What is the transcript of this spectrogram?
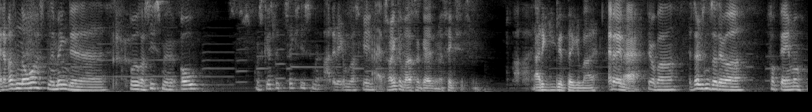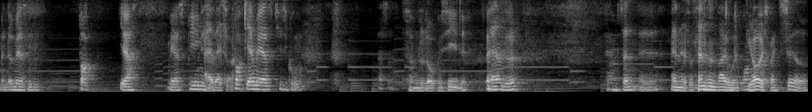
Ja, der var sådan en overraskende mængde af både racisme og måske også lidt sexisme. Nej, det ved jeg ikke, om det var så galt. Jeg tror ikke, det var så galt med sexisme. Nej, det gik lidt begge veje. Er det rigtigt? Ja. Det var bare... Altså, det var ikke sådan, så det var fuck damer, men det var mere sådan, fuck ja med jeres penis. Ja, hvad så? Fuck ja med jeres tissekoner. Altså, Som du dog kan sige det. ja, men det er det. Jamen, sand, øh, Men altså, sandheden var jo, at de højst rangerede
